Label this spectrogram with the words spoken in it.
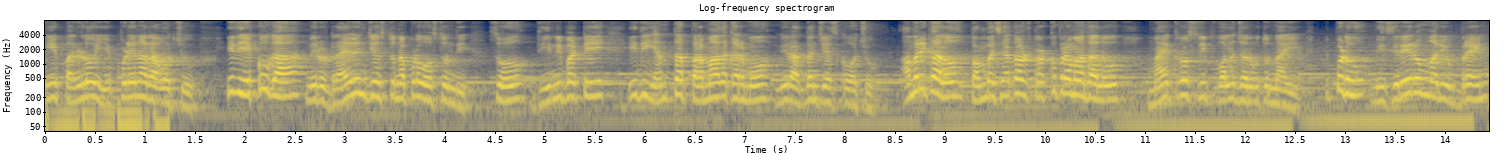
మీ పనిలో ఎప్పుడైనా రావచ్చు. ఇది ఎక్కువగా మీరు డ్రైవింగ్ చేస్తున్నప్పుడు వస్తుంది. సో దీన్ని బట్టి ఇది ఎంత ప్రమాదకరమో మీరు అర్థం చేసుకోవచ్చు. అమెరికాలో తొంభై శాతం ట్రక్కు ప్రమాదాలు మైక్రో స్లీప్ వల్ల జరుగుతున్నాయి. ఇప్పుడు మీ శరీరం మరియు brain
